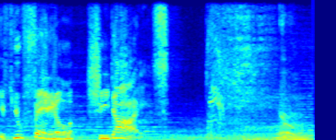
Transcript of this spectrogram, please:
If you fail, she dies. No.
